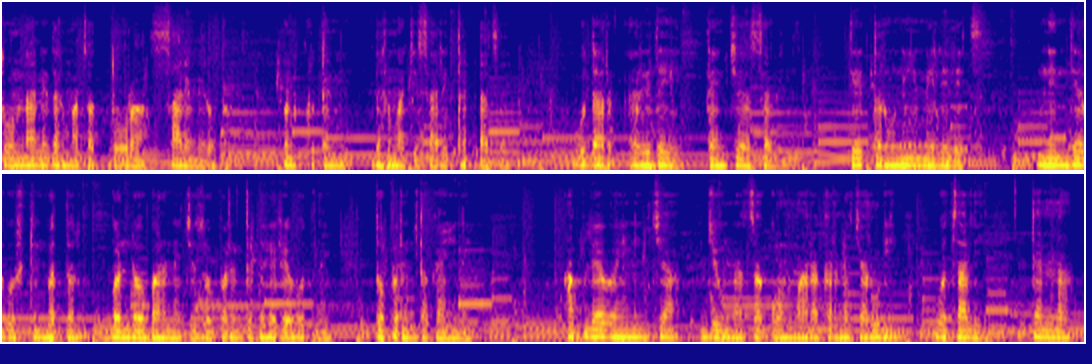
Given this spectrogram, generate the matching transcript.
तोंडाने धर्माचा तोरा सारे मिरवतात पण कृतीने धर्माची सारी थट्टाच आहे. उदार हृदय त्यांचे असावीत ते तरुणी मेलेलेच. निंद्या गोष्टींबद्दल बंड उभारण्याचे जोपर्यंत धैर्य होत नाही तोपर्यंत काही नाही. आपल्या बहिणींच्या जीवनाचा कोंडमारा करण्याच्या रूढी व चाली त्यांना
